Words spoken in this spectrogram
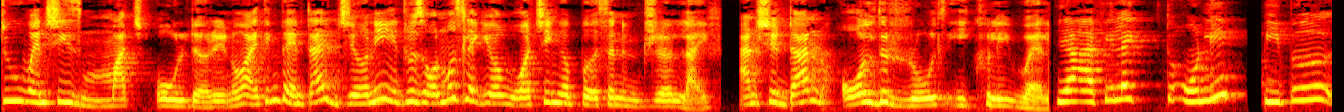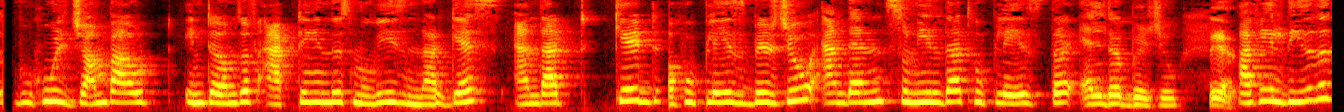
to when she's much older, you know, I think the entire journey, it was almost like you're watching a person in real life. And she'd done all the roles equally well. Yeah, I feel like the only people who will jump out in terms of acting in this movie is Nargis and that kid who plays Birju and then Sunil Dutt who plays the elder Birju. Yeah. I feel these are the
